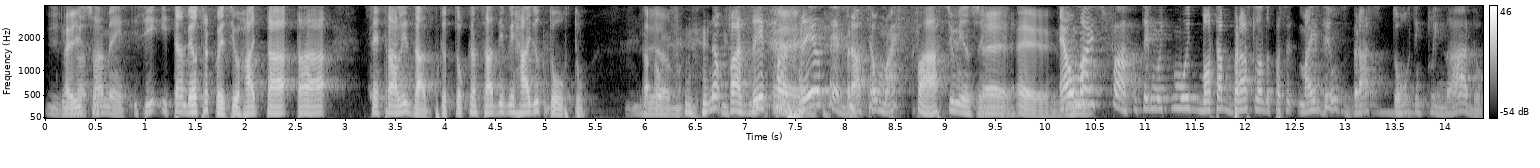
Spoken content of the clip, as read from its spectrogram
Isso. É isso? Exatamente. E, se- e também outra coisa, se o rádio tá, tá centralizado, porque eu tô cansado de ver rádio torto. Não, fazer, fazer antebraço é o mais fácil, minha gente. É. É. É o mais fácil, não tem muito, muito. Bota braço lá do paciente, mas vê uns braços tortos, inclinados.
